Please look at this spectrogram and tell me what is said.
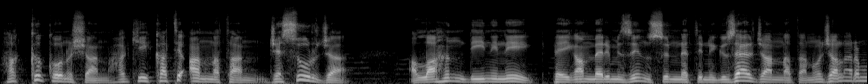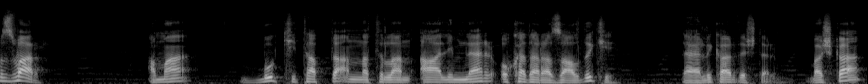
hakkı konuşan, hakikati anlatan, cesurca Allah'ın dinini, peygamberimizin sünnetini güzelce anlatan hocalarımız var. Ama bu kitapta anlatılan alimler o kadar azaldı ki değerli kardeşlerim. Başka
